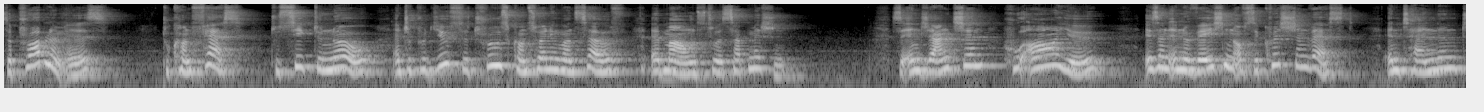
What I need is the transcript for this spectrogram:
The problem is to confess, to seek to know, and to produce the truth concerning oneself amounts to a submission. The injunction, Who are you? is an innovation of the Christian West intended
